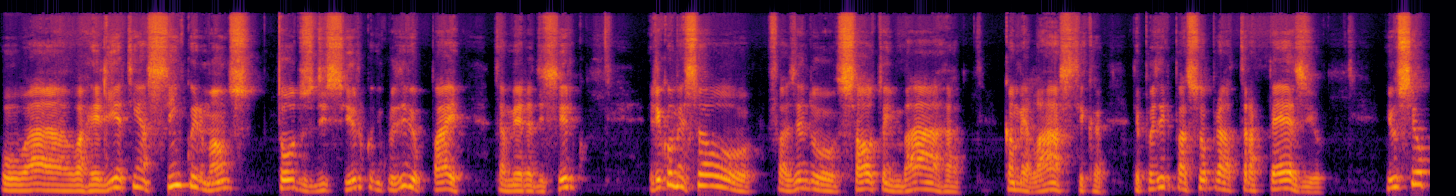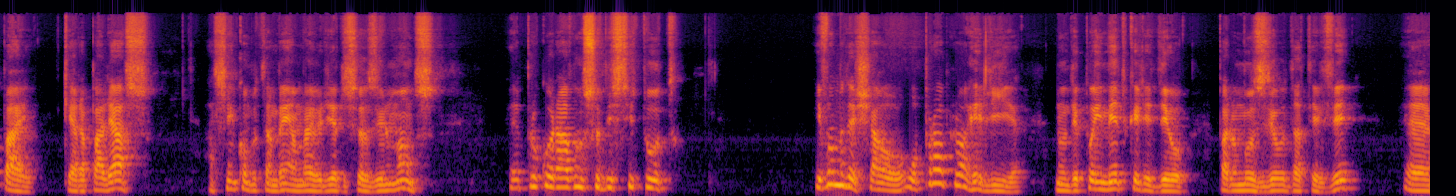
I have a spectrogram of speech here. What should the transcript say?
O, a, o Arrelia tinha cinco irmãos, todos de circo, inclusive o pai também era de circo. Ele começou fazendo salto em barra, cama elástica, depois ele passou para trapézio. E o seu pai, que era palhaço, assim como também a maioria dos seus irmãos, eh, procurava um substituto. E vamos deixar o, o próprio Arrelia, no depoimento que ele deu para o Museu da TV, é,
